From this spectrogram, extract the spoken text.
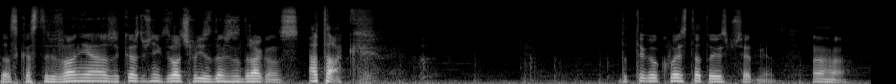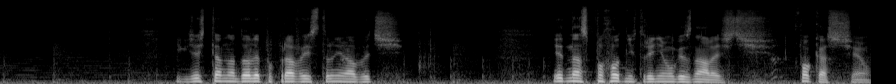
Teraz Castlevania, że każdy przeciwnik, walczy, będzie z Dungeons Dragons. A tak. Do tego questa to jest przedmiot. Aha. I gdzieś tam na dole po prawej stronie ma być jedna z pochodni, której nie mogę znaleźć. Pokaż się.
